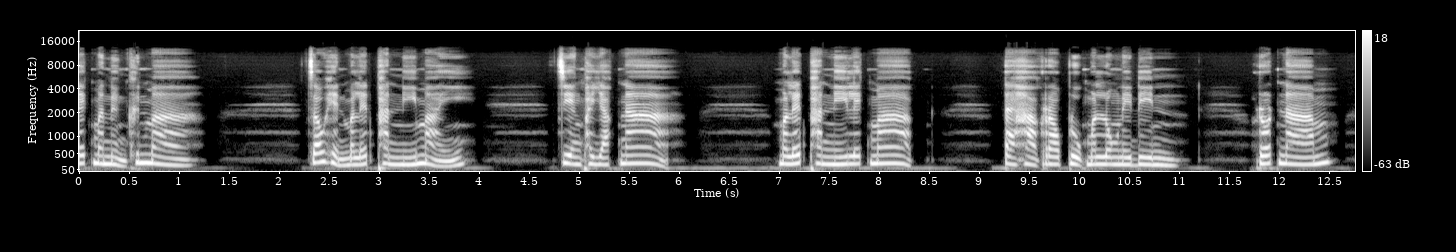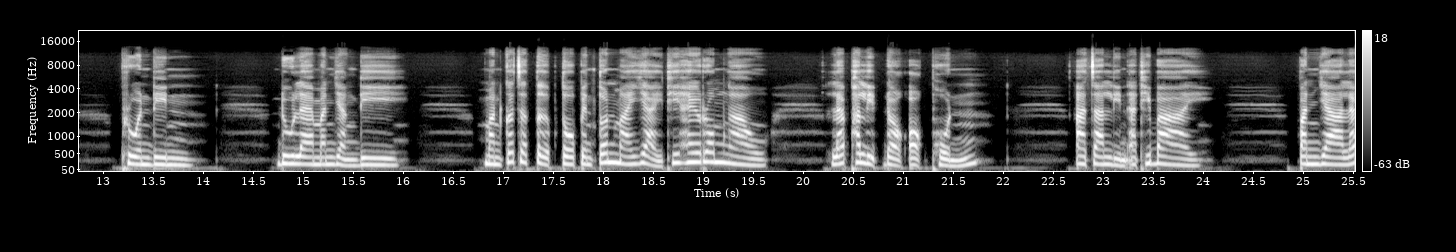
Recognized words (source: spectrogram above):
ล็ก ๆ มาหนึ่งขึ้นมา เจ้าเห็นเมล็ดพันธุ์นี้ไหม เจียงพยักหน้า เมล็ดพันธุ์นี้เล็กมาก แต่หากเราปลูกมันลงในดิน รดน้ำพรวนดิน ดูแลมันอย่างดี มันก็จะเติบโตเป็นต้นไม้ใหญ่ที่ให้ร่มเงา และผลิตดอกออกผล อาจารย์หลินอธิบาย ปัญญาและ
